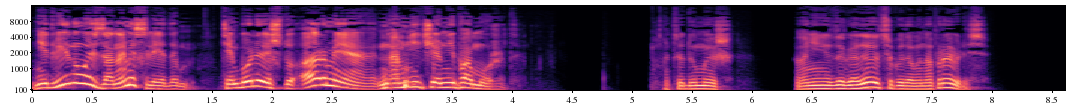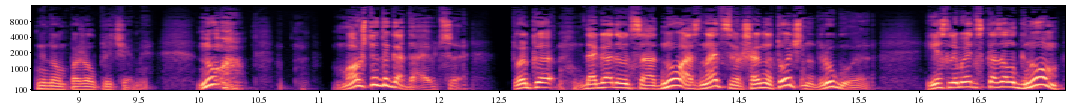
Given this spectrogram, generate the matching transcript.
не двинулась за нами следом. Тем более, что армия нам ничем не поможет». «А ты думаешь, они не догадаются, куда мы направились?» Гном пожал плечами. «Ну, может, и догадаются. Только догадываться одно, а знать совершенно точно другое. Если бы это сказал гном,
